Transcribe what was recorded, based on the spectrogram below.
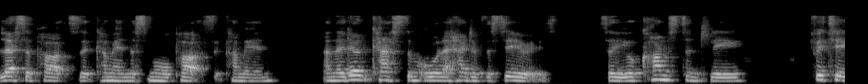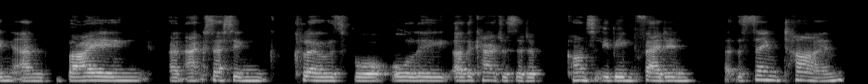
lesser parts that come in, the small parts that come in, and they don't cast them all ahead of the series. So you're constantly fitting and buying and accessing clothes for all the other characters that are constantly being fed in at the same time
